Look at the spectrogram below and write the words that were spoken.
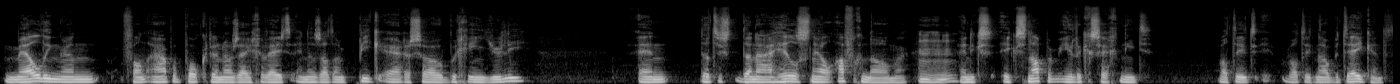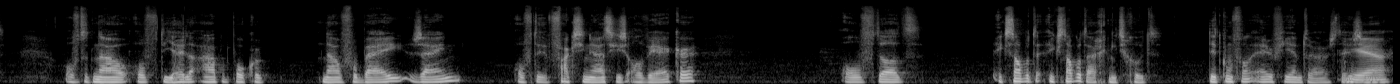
meldingen van apenpokken er nou zijn geweest. En er zat een piek ergens zo begin juli. En dat is daarna heel snel afgenomen. Mhm. En ik, ik snap hem eerlijk gezegd niet wat dit, wat dit nou betekent. Of, het nou, of die hele apenpokken nou voorbij zijn. Of de vaccinaties al werken. Of dat... Ik snap het, ik snap het eigenlijk niet zo goed. Dit komt van RIVM trouwens. Deze. Ja.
